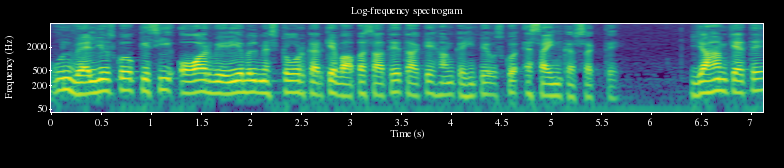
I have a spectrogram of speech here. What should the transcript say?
ان ویلیوز کو کسی اور ویریبل میں اسٹور کر کے واپس آتے تاکہ ہم کہیں پہ اس کو اسائن کر سکتے یا ہم کہتے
